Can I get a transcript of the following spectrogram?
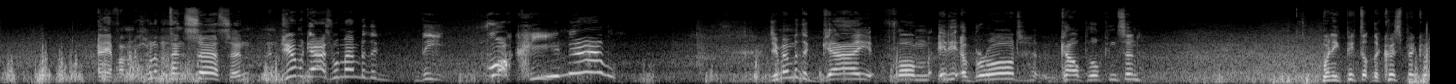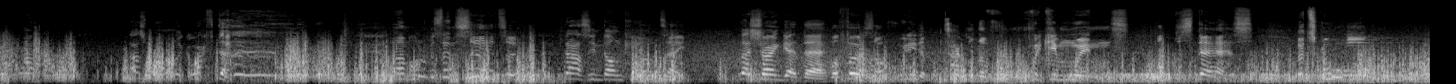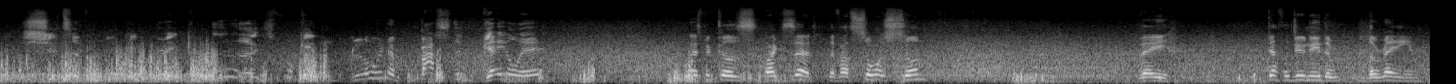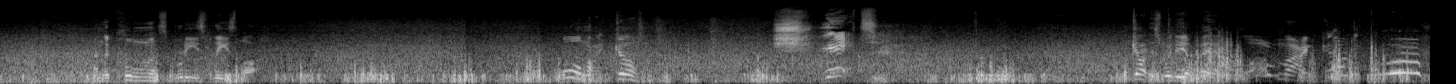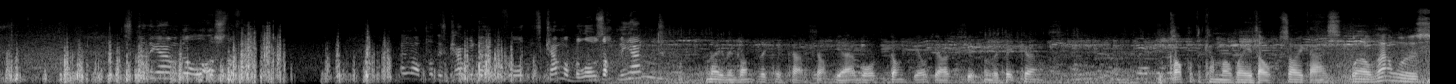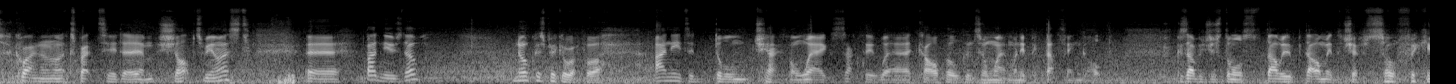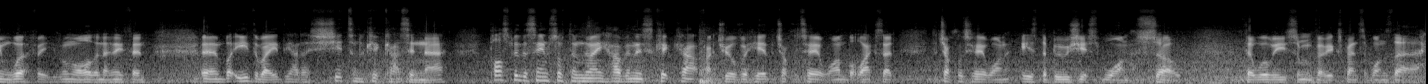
And if I'm 100% certain, do you guys remember the the fucking hell? Do you remember the guy from Idiot Abroad, Karl Pilkington? When he picked up the Chris Picker? That's what I want to go after. I'm 100% certain that's in Don Quijote. Let's try and get there. Well, first off, we need to tackle the freaking winds up the stairs. Let's go. Shit, a fucking brick. Ugh, It's fucking blowing a bastard gale here. That's because, like I said, they've had so much sun. They definitely do need the, the rain and the coolness breeze for these lot. Oh my god. Shit! God, it's windy up here. Oh my god! Woo. It's good thing I haven't got a lot of stuff. I gotta put this camera down before camera blows off my hand. Not even gone to the Kit Kat shop yet, but Don Quijote has shit from the Kit Kats. Gotta put the camera away though, sorry guys. Well, that was quite an unexpected um, shop to be honest. Uh, bad news though, no Chris Picker upper. I need to double check on where exactly where Karl Pilkington went when he picked that thing up. Because that was just the most, that was, that'll make the trip so freaking worth it even more than anything. Um, but either way, they had a shit ton of Kit Kats in there. Possibly the same stuff that they may have in this Kit Kat factory over here, the chocolatier one. But like I said, the chocolatier one is the bougiest one. So there will be some very expensive ones there.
